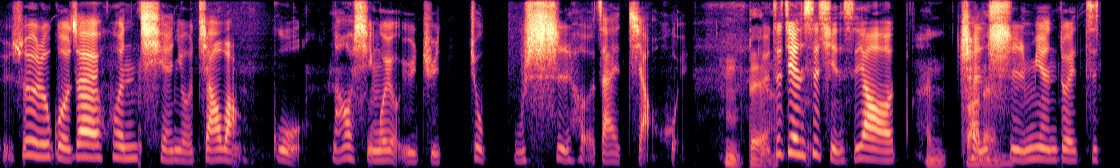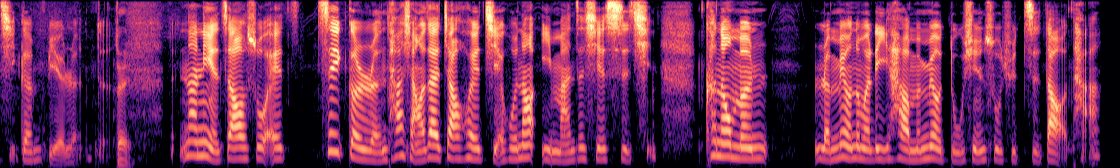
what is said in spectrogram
对，所以如果在婚前有交往过，然后行为有逾矩，就不适合在教会。嗯，对、啊，对，这件事情是要很诚实面对自己跟别人的。对，那你也知道说，哎，这个人他想要在教会结婚，然后隐瞒这些事情，可能我们人没有那么厉害，我们没有读心术去知道他。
